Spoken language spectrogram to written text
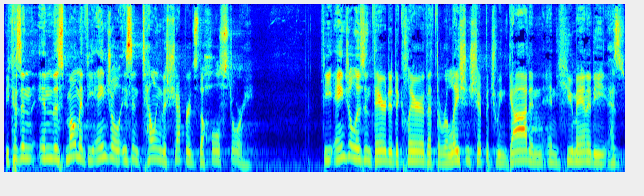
Because in, in this moment, the angel isn't telling the shepherds the whole story. The angel isn't there to declare that the relationship between God and, and humanity has,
